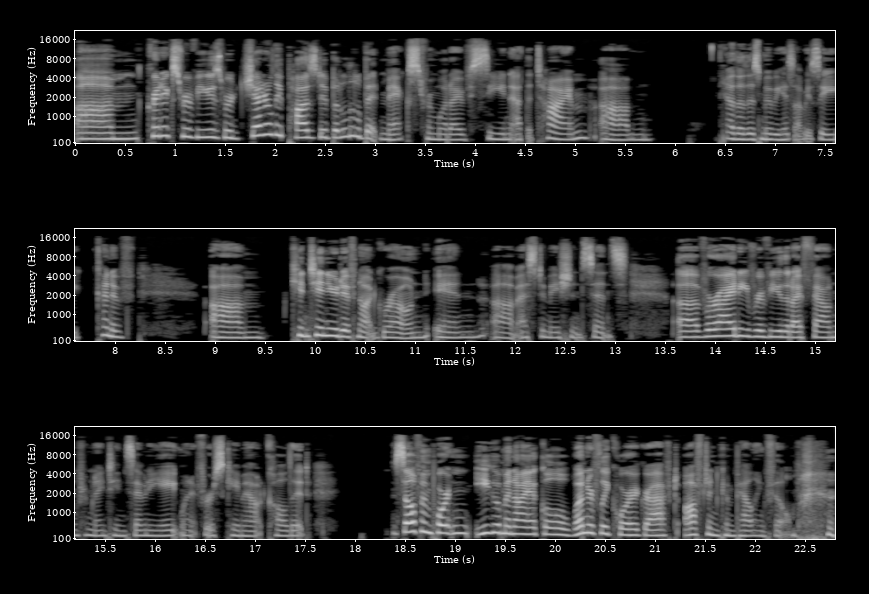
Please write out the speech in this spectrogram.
Um, critics' reviews were generally positive, but a little bit mixed from what I've seen at the time. Um, although this movie has obviously kind of um, continued, if not grown, in um, estimation since. A variety review that I found from 1978 when it first came out called it self important, egomaniacal, wonderfully choreographed, often compelling film.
